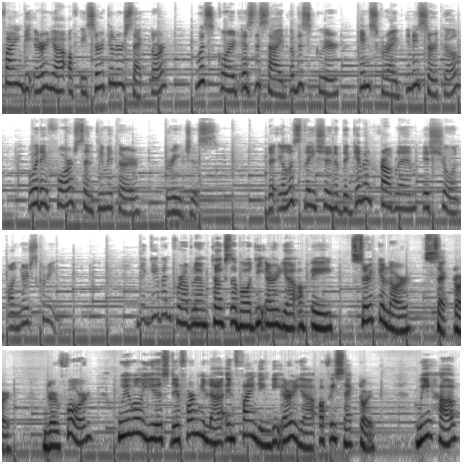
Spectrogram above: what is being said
Find the area of a circular sector whose chord is the side of the square inscribed in a circle with a 4 cm radius. The illustration of the given problem is shown on your screen. The given problem talks about the area of a circular sector. Therefore, we will use the formula in finding the area of a sector. We have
